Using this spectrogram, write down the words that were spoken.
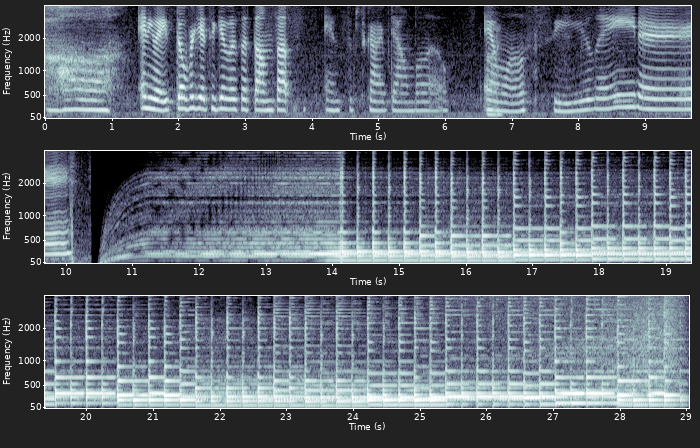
Anyways, don't forget to give us a thumbs up and subscribe down below. And Bye. we'll see you later.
